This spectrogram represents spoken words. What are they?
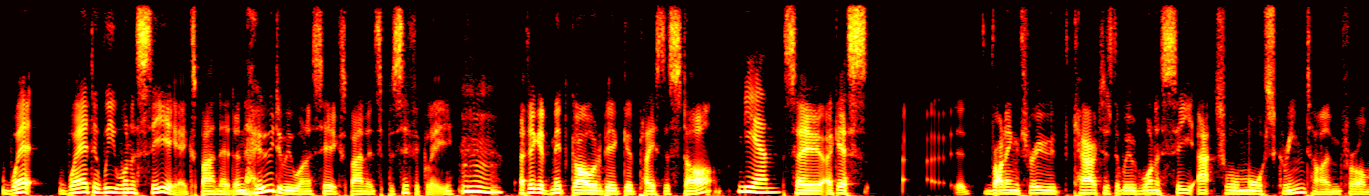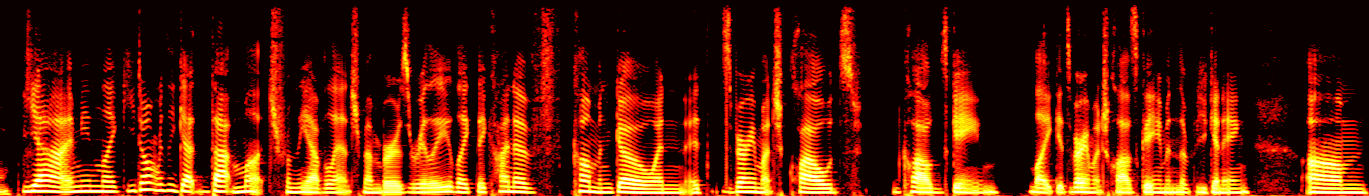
where where do we want to see it expanded, and who do we want to see expanded specifically? hmm I figured Midgar would be a good place to start. Yeah. So I guess uh, running through the characters that we would want to see actual more screen time from. Yeah, I mean, like, you don't really get that much from the Avalanche members, really. Like, they kind of come and go, and it's very much Cloud's Cloud's game. Like, it's very much Cloud's game in the beginning. Um,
